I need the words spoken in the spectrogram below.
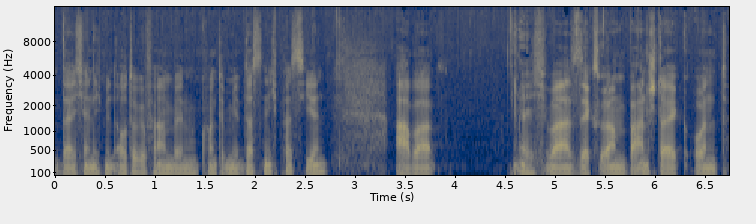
da ich ja nicht mit Auto gefahren bin, konnte mir das nicht passieren. Aber ich war 6 Uhr am Bahnsteig und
